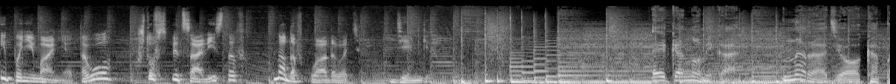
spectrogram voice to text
и понимание того, что в специалистов надо вкладывать деньги. «Экономика» на Радио КП.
